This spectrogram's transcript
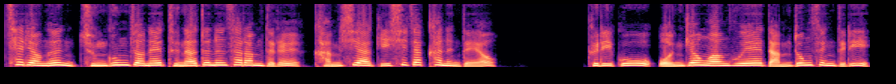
채령은 중궁전에 드나드는 사람들을 감시하기 시작하는데요. 그리고 원경왕후의 남동생들이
